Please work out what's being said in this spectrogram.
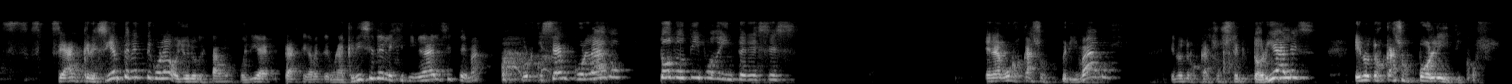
se han crecientemente colado, yo creo que estamos hoy día prácticamente en una crisis de legitimidad del sistema, porque se han colado todo tipo de intereses, en algunos casos privados, en otros casos sectoriales, en otros casos políticos,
